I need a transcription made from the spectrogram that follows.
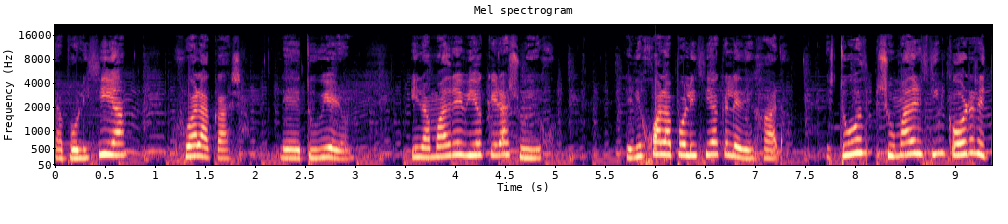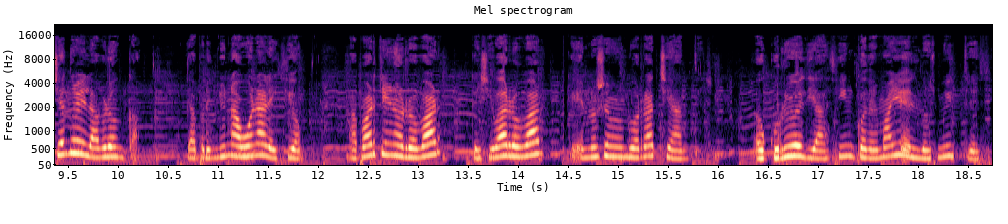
La policía fue a la casa, le detuvieron y la madre vio que era su hijo. Le dijo a la policía que le dejara. Estuvo su madre cinco horas echándole la bronca y aprendió una buena lección. Aparte de no robar, que si va a robar, que no se me emborrache antes. Ocurrió el día 5 de mayo del 2013.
